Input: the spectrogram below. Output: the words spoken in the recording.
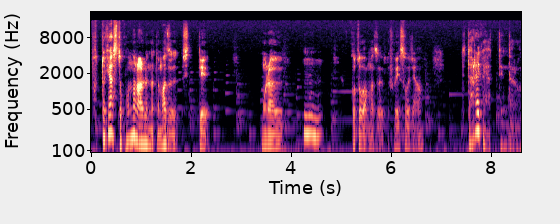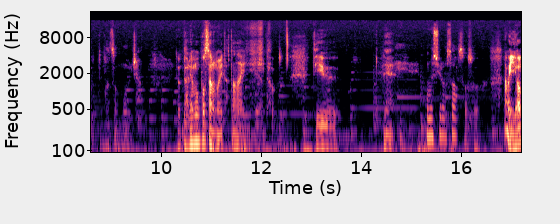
ポッドキャストこんなのあるんだって、まず知ってもらううん。ことはまず増えそうじゃんで誰がやってんだろうってまず思うじゃん。誰もポスターの前に立たないんだよ、多分。っていう、ね。面白そう。そうそう。なんか、柔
